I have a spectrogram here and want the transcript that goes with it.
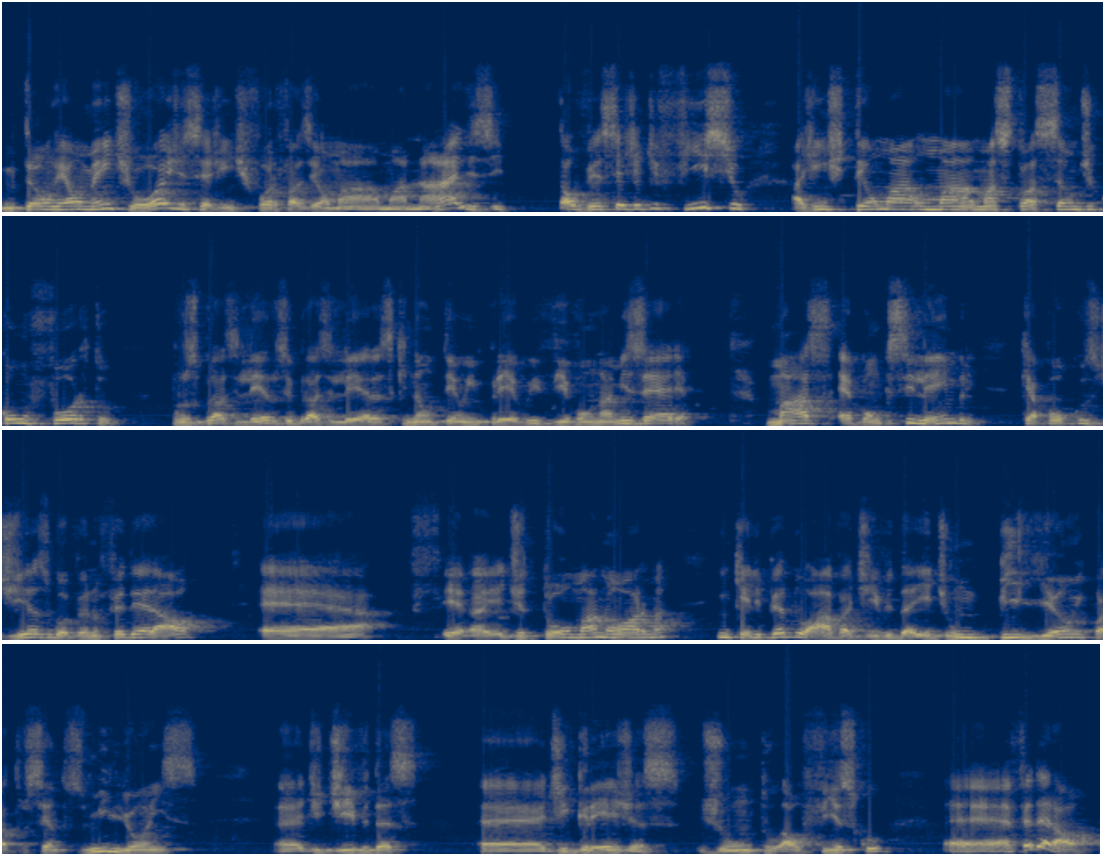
Então, realmente, hoje, se a gente for fazer uma, uma análise, talvez seja difícil a gente ter uma, uma, uma situação de conforto para os brasileiros e brasileiras que não um emprego e vivam na miséria. Mas é bom que se lembre que há poucos dias o governo federal é, eh, editou uma norma em que ele perdoava a dívida aí de 1 bilhão e 400 milhões é, de dívidas é, de igrejas junto ao fisco é, federal.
